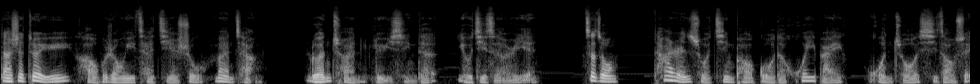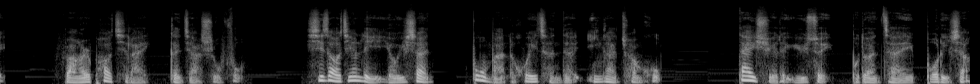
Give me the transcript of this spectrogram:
但是对于好不容易才结束漫长轮船旅行的游记者而言，这种他人所浸泡过的灰白浑浊洗澡水，反而泡起来更加舒服。洗澡间里有一扇布满了灰尘的阴暗窗户，带雪的雨水不断在玻璃上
